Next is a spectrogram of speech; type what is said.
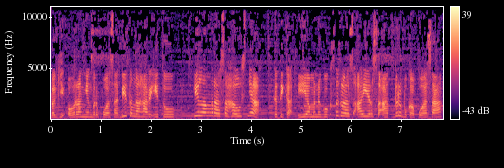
bagi orang yang berpuasa di tengah hari itu hilang rasa hausnya ketika ia meneguk segelas air saat berbuka puasa?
